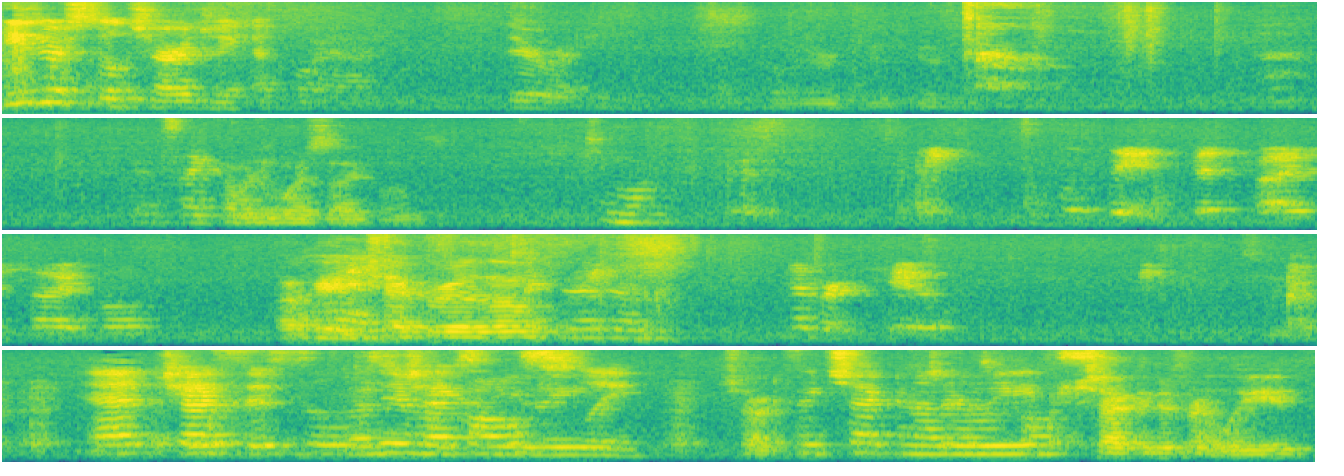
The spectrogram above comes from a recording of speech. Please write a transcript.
These are still charging, FYI. They're ready. Oh, you're good, good. It's like. How many more cycles? Two more. We'll say it's been five cycles. Okay, Okay. check rhythm. Like rhythm. Number two. Ed, Check- is this the let's check pulse? these. Mostly. Check, We check another lead. check a different lead.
